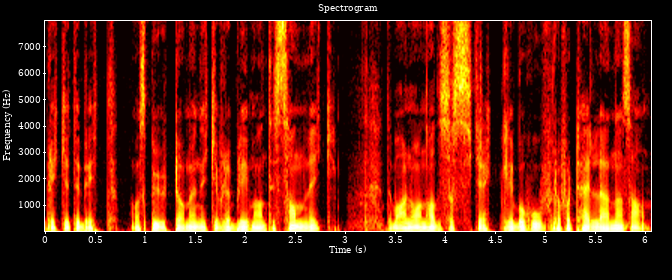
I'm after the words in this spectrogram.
blikket til Britt og spurte om hun ikke ville bli med han til Sandvik. Det var noe han hadde så skrekkelig behov for å fortelle henne, sa han.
